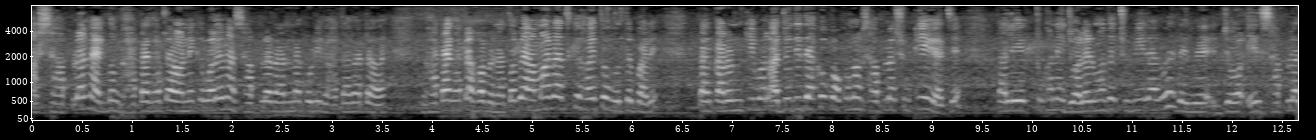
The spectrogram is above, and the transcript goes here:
আর শাপলা না একদম ঘাটা ঘাটা, অনেকে বলে না শাপলা রান্না করি ঘাটা ঘাটা হয়। ঘাটা ঘাটা হবে না, তবে আমার আজকে হয়তো হতে পারে। তার কারণ কি বল? আর যদি দেখো কখনো শাপলা শুকিয়ে গেছে, তাহলে একটুখানি জলের মধ্যে চুবিয়ে রাখবে, দেখবে জল এই শাপলা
